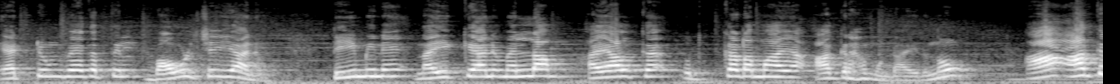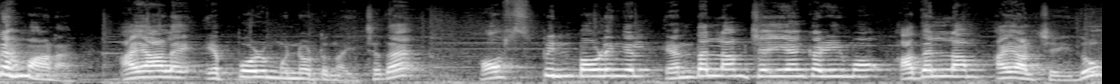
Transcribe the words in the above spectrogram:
ഏറ്റവും വേഗത്തിൽ ബൗൾ ചെയ്യാനും ടീമിനെ നയിക്കാനുമെല്ലാം അയാൾക്ക് ഉത്കടമായ ആഗ്രഹമുണ്ടായിരുന്നു. ആ ആഗ്രഹമാണ് അയാളെ എപ്പോഴും മുന്നോട്ട് നയിച്ചത്. ഓഫ് സ്പിൻ ബൗളിങ്ങിൽ എന്തെല്ലാം ചെയ്യാൻ കഴിയുമോ അതെല്ലാം അയാൾ ചെയ്തു.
